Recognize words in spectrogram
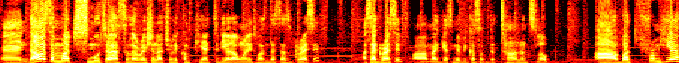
And that was a much smoother acceleration actually compared to the other one. It wasn't as aggressive as aggressive. Um, I guess maybe because of the turn and slope. Uh, but from here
